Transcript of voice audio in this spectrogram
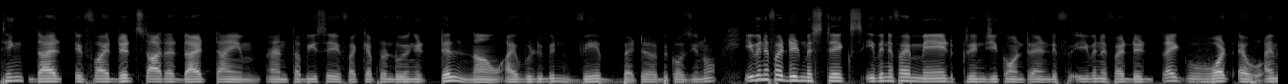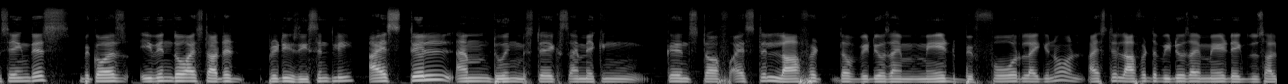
think that if I did start at that time, and तभी से if I kept on doing it till now, I would have been way better because, you know, even if I did mistakes, even if I made cringy content, if even if I did like whatever I'm saying this because even though I started pretty recently, I still am doing mistakes. I'm making cringe stuff. I still laugh at the videos I made before. Like you know, I still laugh at the videos I made ek do saal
